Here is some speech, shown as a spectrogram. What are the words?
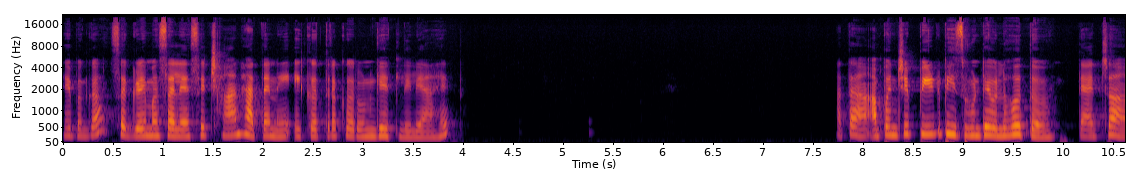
हे बघा सगळे मसाले असे छान हाताने एकत्र करून घेतलेले आहेत. आता आपण जे पीठ भिजवून ठेवलं होतं त्याचा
